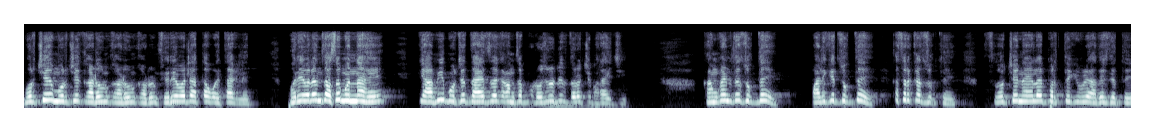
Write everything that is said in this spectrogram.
मोर्चे मोर्चे काढून काढून काढून फेरीवाले आता वैतागलेत. फेरीवाल्यांचं असं म्हणणं आहे की आम्ही मोर्चात जायचं का आमचं रोजीरोटी दररोजची भरायची? कामकाज इथं चुकतंय. पालिकेत चुकतंय का सरकार चुकतंय? सर्वोच्च न्यायालय प्रत्येक वेळी आदेश देते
